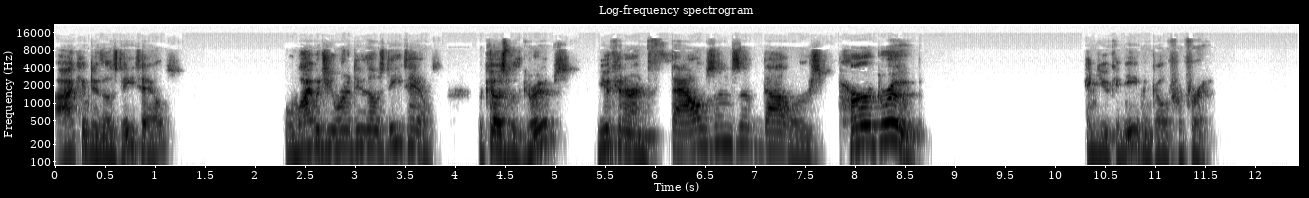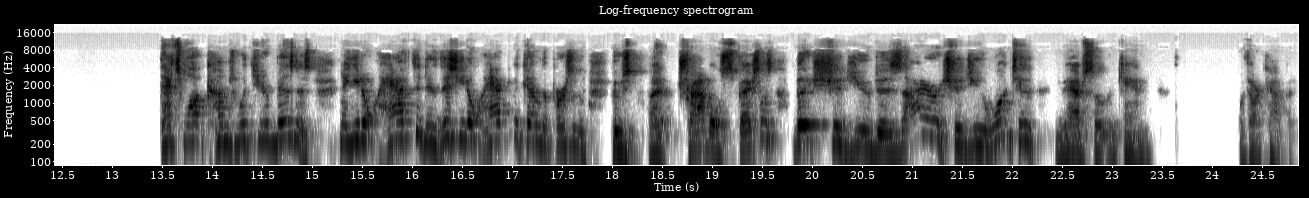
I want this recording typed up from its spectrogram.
I can do those details. Well, why would you want to do those details? Because with groups, you can earn thousands of dollars per group, and you can even go for free. That's what comes with your business. Now, you don't have to do this. You don't have to become the person who's a travel specialist, but should you desire, should you want to, you absolutely can with our company.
